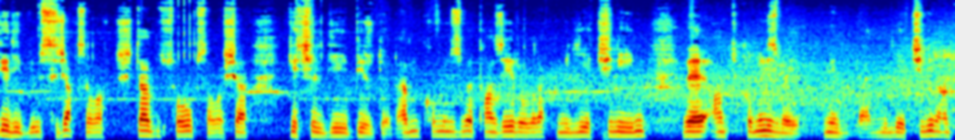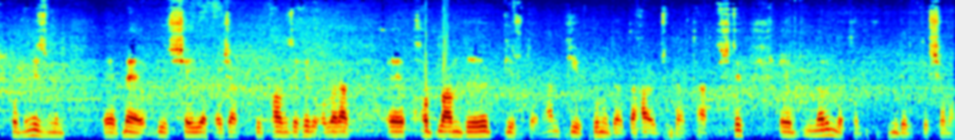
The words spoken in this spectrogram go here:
dediğim gibi sıcak savaştan soğuk savaşa geçildiği bir dönem. Komünizme panzehir olarak milliyetçiliğin ve antikomünizmin, yani milliyetçiliğin antikomünizmin e, bir şey yapacak bir panzehir olarak e, kodlandığı bir dönem ki bunu da daha önceden tartıştık. E, bunların da tabii ki gündelik yaşama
